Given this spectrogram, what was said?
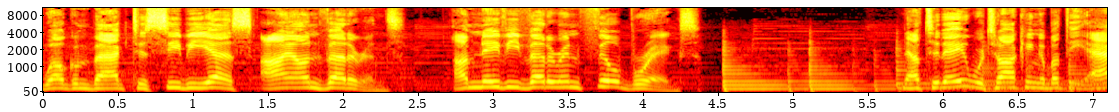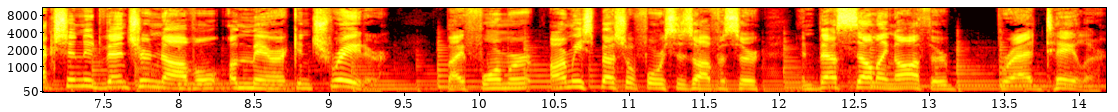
Welcome back to CBS Eye on Veterans. I'm Navy veteran Phil Briggs. Now, today we're talking about the action adventure novel American Traitor by former Army Special Forces officer and best selling author Brad Taylor.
